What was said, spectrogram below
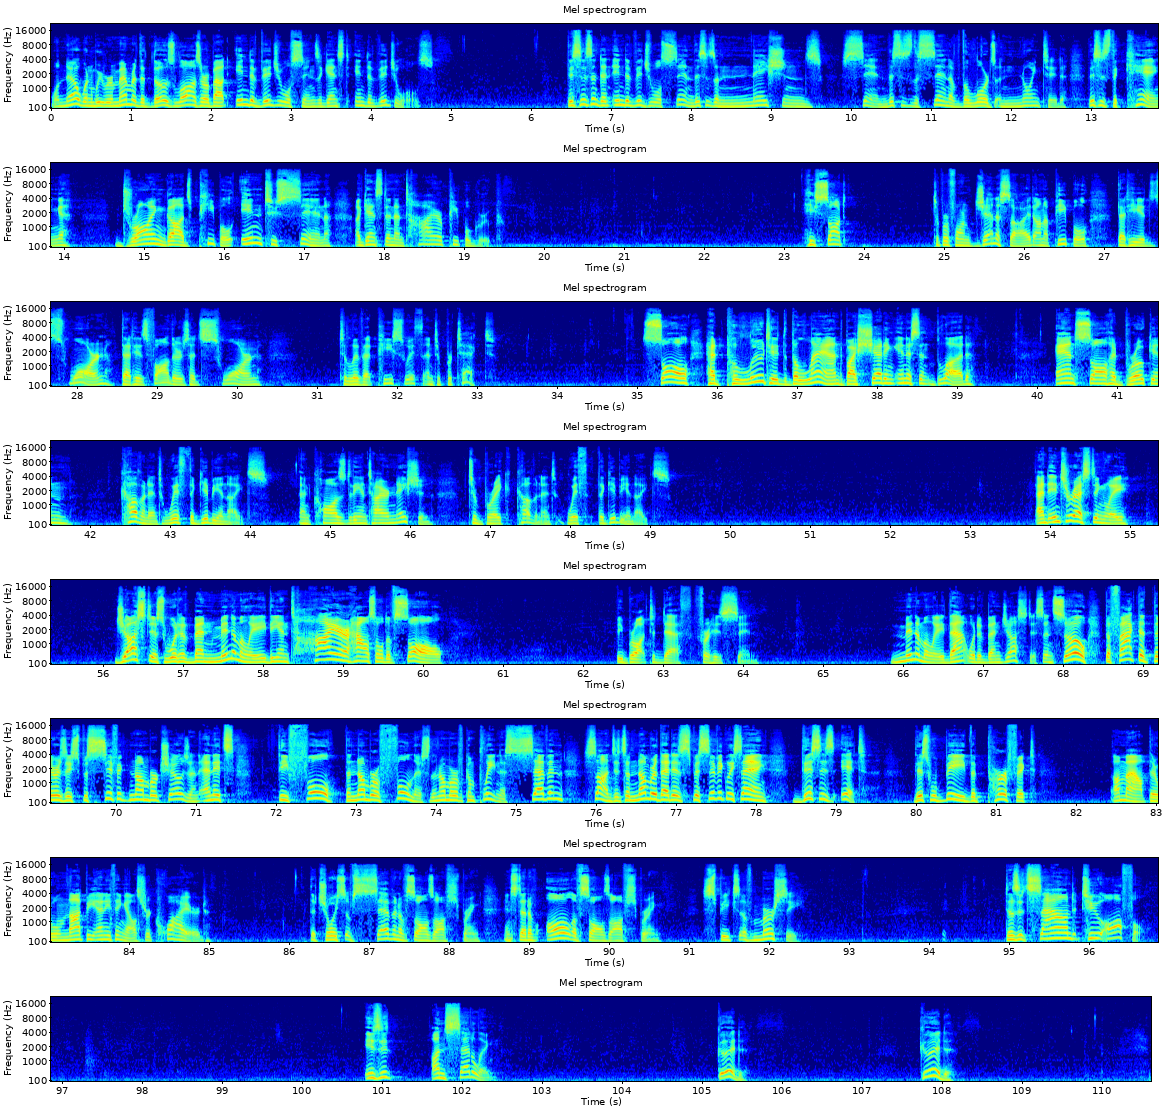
Well, no, when we remember that those laws are about individual sins against individuals. This isn't an individual sin, this is a nation's sin. This is the sin of the Lord's anointed. This is the king drawing God's people into sin against an entire people group. He sought to perform genocide on a people that he had sworn, that his fathers had sworn to live at peace with and to protect. Saul had polluted the land by shedding innocent blood, and Saul had broken covenant with the Gibeonites and caused the entire nation to break covenant with the Gibeonites. And interestingly, justice would have been minimally the entire household of Saul be brought to death for his sin. Minimally, that would have been justice. And so the fact that there is a specific number chosen, and it's the full, the number of fullness, the number of completeness, seven sons. It's a number that is specifically saying, this is it. This will be the perfect amount. There will not be anything else required. The choice of seven of Saul's offspring instead of all of Saul's offspring speaks of mercy. Does it sound too awful? Is it unsettling? Good. Good.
